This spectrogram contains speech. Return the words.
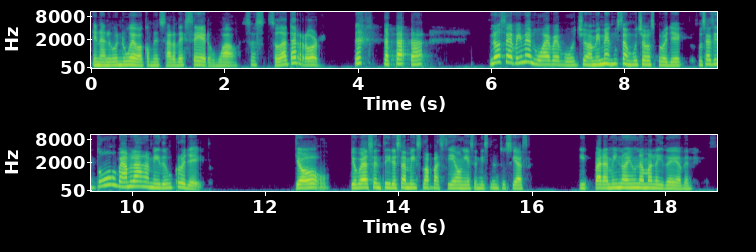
En algo nuevo, a comenzar de cero. Wow, eso, eso da terror. no sé, a mí me mueve mucho, a mí me gustan mucho los proyectos. O sea, si tú me hablas a mí de un proyecto, yo yo voy a sentir esa misma pasión y ese mismo entusiasmo. Y para mí no hay una mala idea de negocios.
